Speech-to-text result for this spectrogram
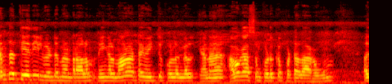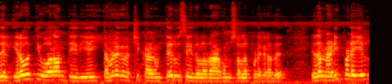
எந்த தேதியில் வேண்டுமென்றாலும் நீங்கள் மாநாட்டை வைத்துக் கொள்ளுங்கள் என அவகாசம் கொடுக்கப்பட்டதாகவும் அதில் இருபத்தி ஓராம் தேதியை தமிழக வெற்றிக் கழகம் தேர்வு செய்துள்ளதாகவும் சொல்லப்படுகிறது. இதன் அடிப்படையில்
